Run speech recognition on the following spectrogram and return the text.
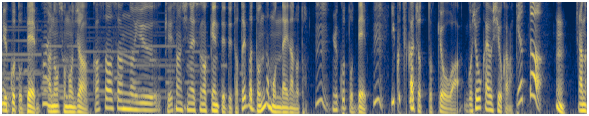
いうことで、はいあの、その、じゃあ、深澤さんの言う、計算しない数学検定って、例えばどんな問題なのとうん。いうことで、うんいくつかちょっと今日はご紹介をしようかなと。やったうん。あの、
